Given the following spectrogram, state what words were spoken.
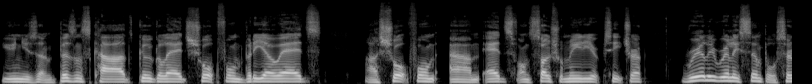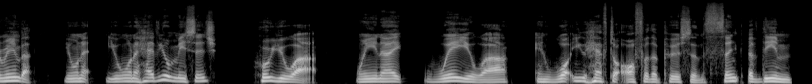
you can use it in business cards, Google ads, short form video ads, uh, short form um, ads on social media, etc. Really, really simple. So remember, you want to you want to have your message, who you are, when you know where you are, and what you have to offer the person. Think of them,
